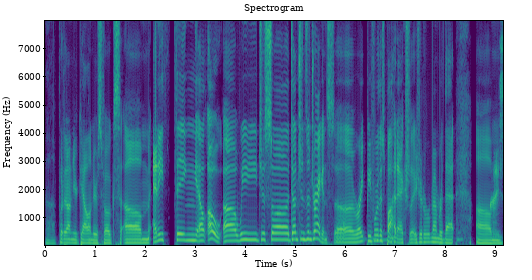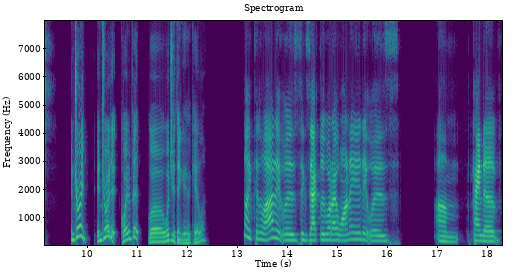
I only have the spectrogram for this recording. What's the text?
Uh, put it on your calendars, folks. Um, anything else? Oh, uh, we just saw Dungeons and Dragons uh, right before this pod. Actually, I should have remembered that. Um, nice. Enjoyed enjoyed it quite a bit. Uh, what'd you think of it, Kayla? I liked it a lot. It was exactly what I wanted. It was um kind of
